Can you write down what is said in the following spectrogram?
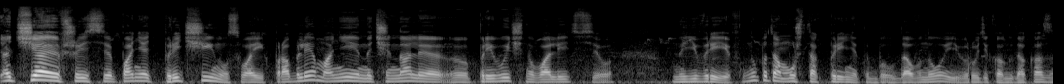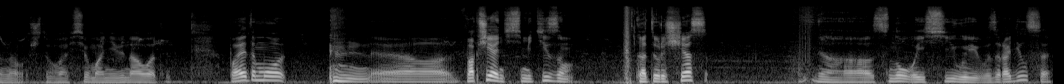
отчаявшиеся понять причину своих проблем, они начинали э, привычно валить все на евреев. Ну, потому что так принято было давно, и вроде как доказано, что во всем они виноваты. Поэтому э, вообще антисемитизм, который сейчас э, с новой силой возродился,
